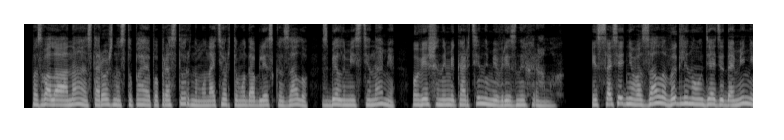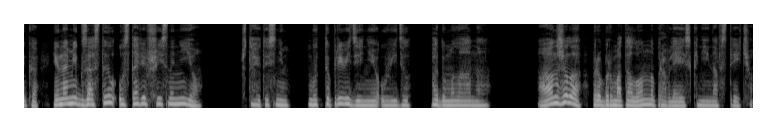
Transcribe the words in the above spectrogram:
— позвала она, осторожно ступая по просторному, натертому до блеска залу с белыми стенами, увешанными картинами в резных рамах. Из соседнего зала выглянул дядя Доменика и на миг застыл, уставившись на нее. Что это с ним? Будто привидение увидел, подумала она. «Анжела!» — пробормотал он, направляясь к ней навстречу.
